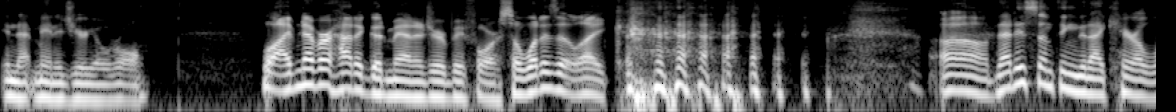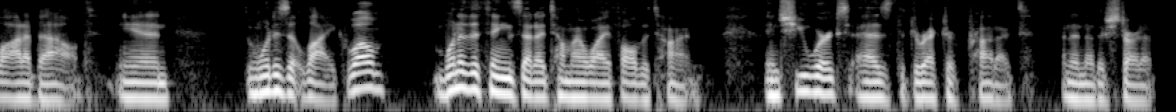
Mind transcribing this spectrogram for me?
in that managerial role. Well, I've never had a good manager before. So what is it like? oh, that is something that I care a lot about. And what is it like? Well, One of the things that I tell my wife all the time, and she works as the director of product at another startup,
